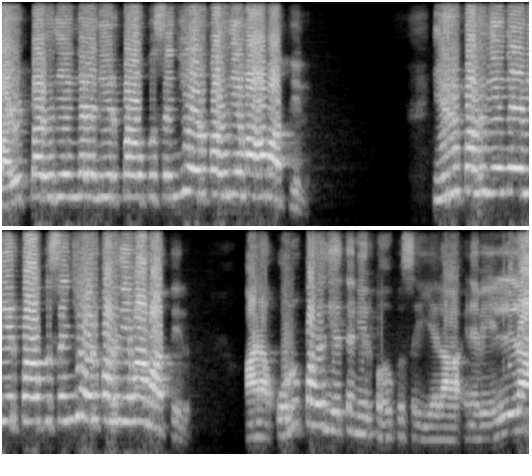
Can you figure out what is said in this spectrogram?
பல்பகுதியங்களை நீர்ப்பகுப்பு செஞ்சு ஒரு பகுதியமாக மாத்திடும் இரு பகுதியங்களை நீர்ப்பகுப்பு செஞ்சு ஒரு பகுதியமா மாத்திடும் ஆனா ஒரு பகுதியத்தை நீர்ப்பகுப்பு செய்யலாம் எனவே எல்லா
